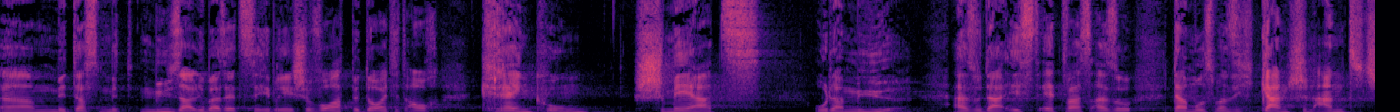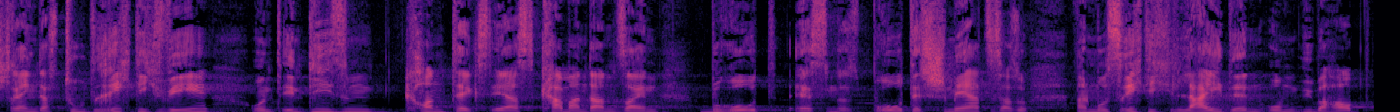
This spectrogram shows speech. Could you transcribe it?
äh, mit, das mit Mühsal übersetzte hebräische Wort, bedeutet auch Kränkung, Schmerz oder Mühe. Also da ist etwas, also da muss man sich ganz schön anstrengen, das tut richtig weh und in diesem Kontext erst kann man dann sein Brot essen, das Brot des Schmerzes. Also man muss richtig leiden, um überhaupt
